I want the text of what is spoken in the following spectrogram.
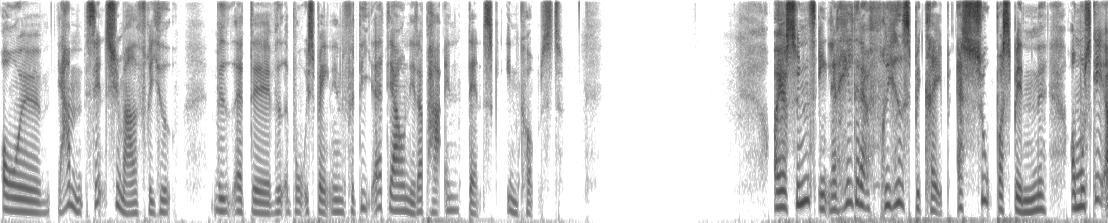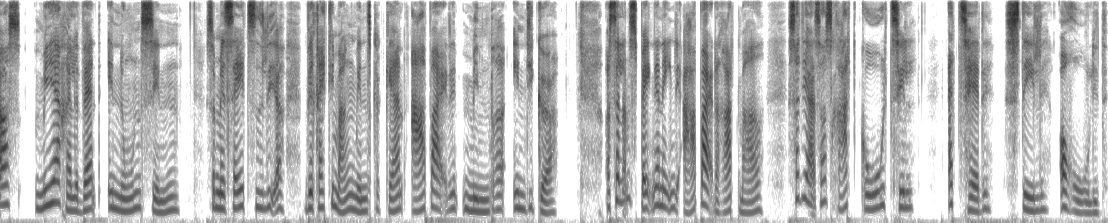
Og øh, jeg har sindssygt meget frihed ved at, øh, ved at bo i Spanien, fordi at jeg jo netop har en dansk indkomst. Og jeg synes egentlig, at hele det der frihedsbegreb er super spændende, og måske også mere relevant end nogensinde. Som jeg sagde tidligere, vil rigtig mange mennesker gerne arbejde mindre, end de gør. Og selvom spanierne egentlig arbejder ret meget, så er de altså også ret gode til at tage det stille og roligt.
